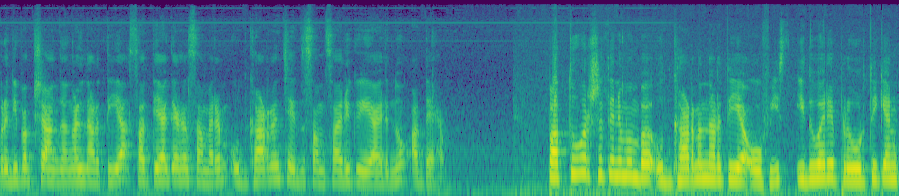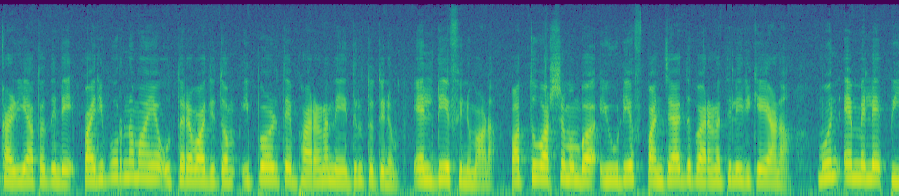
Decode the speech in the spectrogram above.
പ്രതിപക്ഷ അംഗങ്ങൾ നടത്തിയ സത്യാഗ്രഹ സമരം ഉദ്ഘാടനം ചെയ്ത് സംസാരിക്കുകയായിരുന്നു അദ്ദേഹം. പത്തു വർഷത്തിനു മുമ്പ് ഉദ്ഘാടനം നടത്തിയ ഓഫീസ് ഇതുവരെ പ്രവർത്തിക്കാൻ കഴിയാത്തതിന്റെ പരിപൂർണമായ ഉത്തരവാദിത്വം ഇപ്പോഴത്തെ ഭരണ നേതൃത്വത്തിനും എൽ ഡി എഫിനുമാണ്. പത്തു വർഷം മുമ്പ് യു ഡി എഫ് പഞ്ചായത്ത് ഭരണത്തിലിരിക്കെയാണ് മുൻ M L A P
